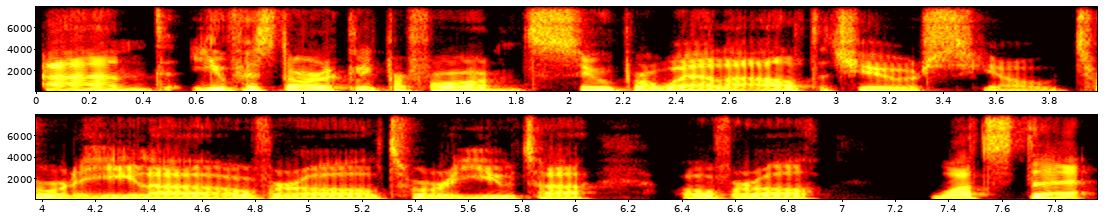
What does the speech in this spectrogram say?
And you've historically performed super well at altitudes, you know, Tour de Gila overall, Tour of Utah overall. What's the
